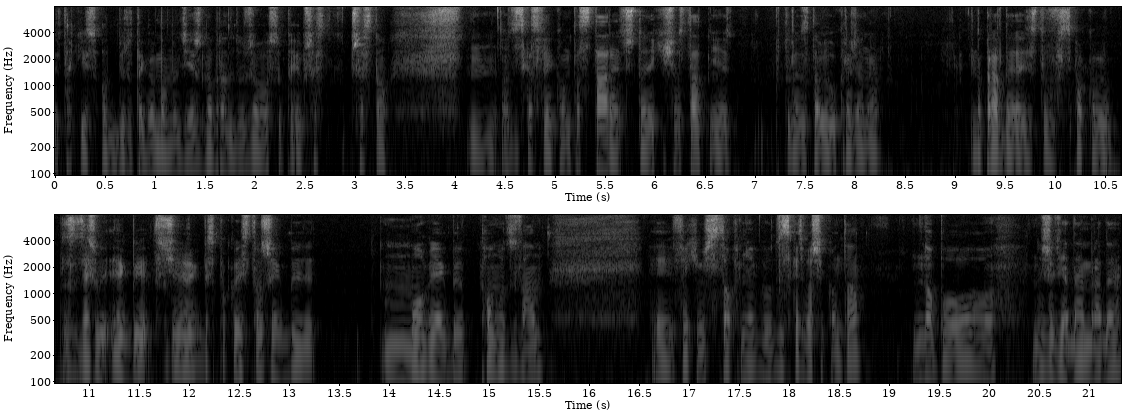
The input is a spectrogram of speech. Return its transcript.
e, taki jest odbiór tego. Mam nadzieję, że naprawdę dużo osób e, przez, przez to mm, odzyska swoje konta stare, czy to jakieś ostatnie, które zostały ukradzione. Naprawdę jest to spoko. Jakby, w sensie jakby spoko jest to, że jakby mogę jakby pomóc wam y, w jakimś stopniu jakby odzyskać wasze konta. No bo jeżeli ja dałem radę,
